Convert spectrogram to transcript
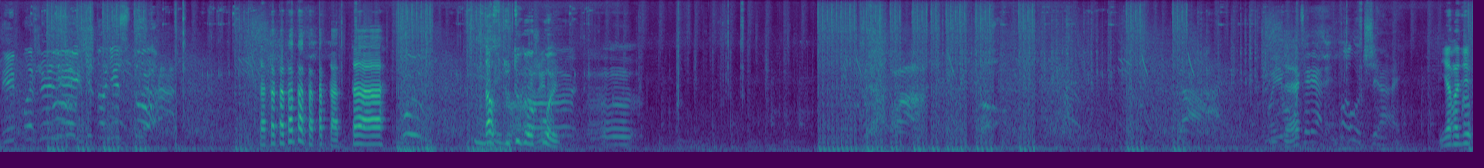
Ты пожалеешь, сто! Та-та-та-та-та-та-та-та. Да, ты ты какой? Так. Я надеюсь...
